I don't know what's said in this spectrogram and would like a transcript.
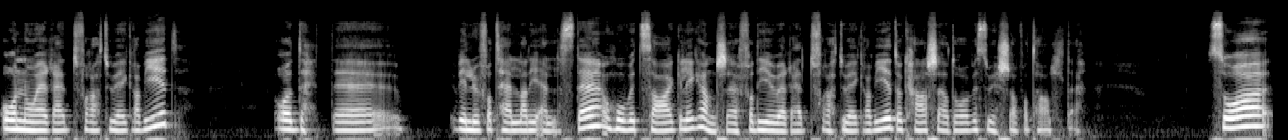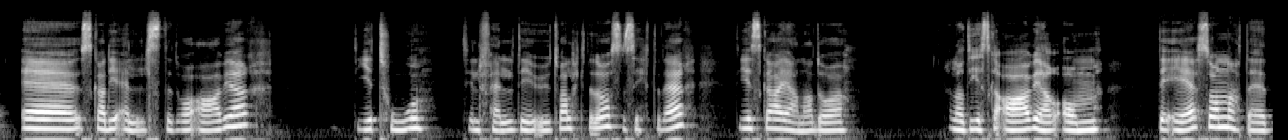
og nå er redd for at hun er gravid, og dette vil hun fortelle de eldste, hovedsakelig kanskje fordi hun er redd for at hun er gravid, og hva skjer da hvis hun ikke har fortalt det? Så eh, skal de eldste da avgjøre. De to tilfeldige utvalgte da, som sitter der, de skal gjerne da Eller de skal avgjøre om det er sånn at det,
